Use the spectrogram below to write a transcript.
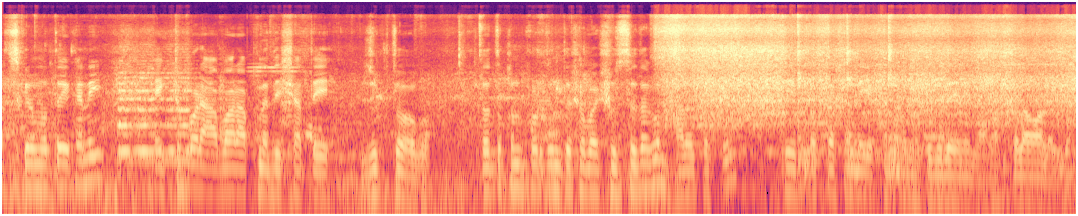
আজকের মতো এখানেই। একটু পরে আবার আপনাদের সাথে যুক্ত হব। ততক্ষণ পর্যন্ত সবাই সুস্থ থাকুন, ভালো থাকুন। সেই প্রত্যাশা নিয়ে এখানে বিদায় নিলাম। আসসালামু আলাইকুম।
